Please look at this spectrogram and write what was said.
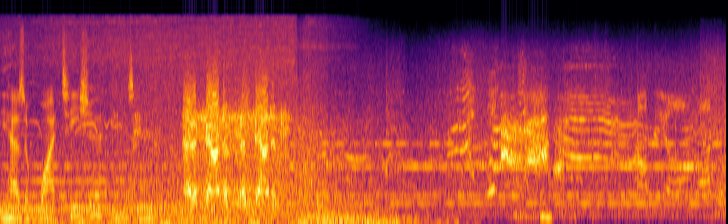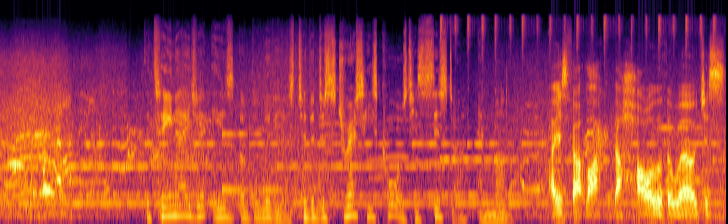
He has a white t-shirt in his hand. I found him. I found him. The teenager is oblivious to the distress he's caused his sister and mother. I just felt like the whole of the world just,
